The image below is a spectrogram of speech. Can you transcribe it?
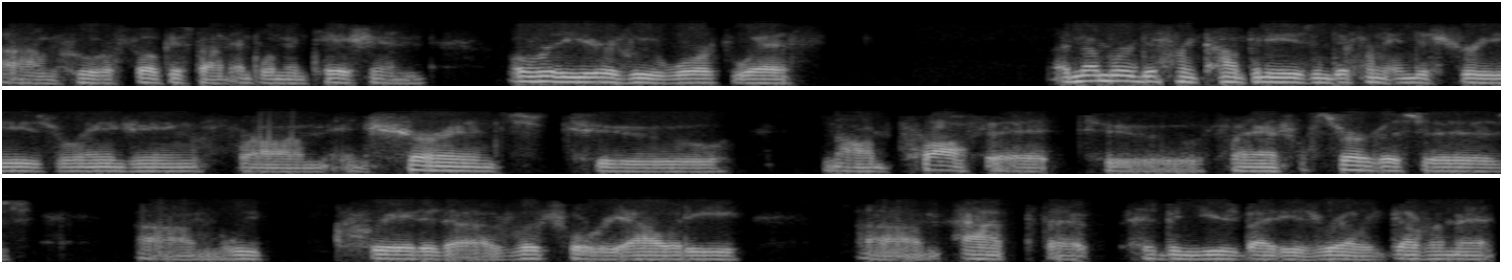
um, who are focused on implementation. Over the years, we worked with a number of different companies in different industries, ranging from insurance to nonprofit to financial services. Um, we created a virtual reality um, app that has been used by the Israeli government.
